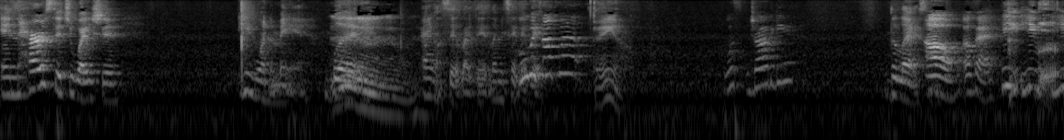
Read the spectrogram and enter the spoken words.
in her situation, he wasn't a man. But Mm. I ain't gonna say it like that. Let me take Who that we back. talking about? Damn. What's draw it again? The last. one. Oh, okay. He he he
